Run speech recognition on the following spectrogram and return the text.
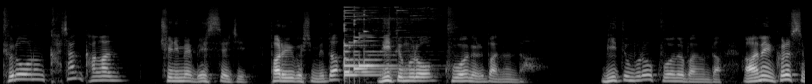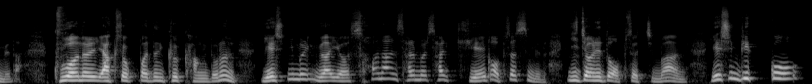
들어오는 가장 강한 주님의 메시지 바로 이것입니다. 믿음으로 구원을 받는다. 믿음으로 구원을 받는다. 아멘. 그렇습니다. 구원을 약속받은 그 강도는 예수님을 위하여 선한 삶을 살 기회가 없었습니다. 이전에도 없었지만 예수 믿고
